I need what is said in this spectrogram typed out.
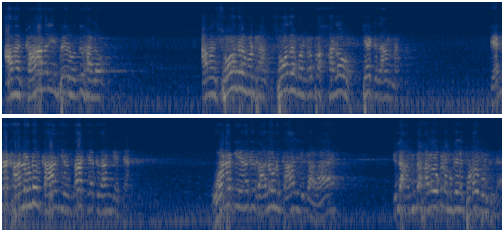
அவன் காதலியின் பேர் வந்து ஹலோ. அவன் சோதனை பண்றான். சோதனை பண்றப்ப ஹலோ கேக்குதான்னா என்ன ஹலோன்னு ஒரு காதலி இருந்தா கேக்குதான்னு கேட்டேன். உனக்கு எனக்கு ஹலோன்னு காதலி இருக்காளா? இல்ல அந்த ஹலோவுக்கு நமக்கு தொடர்பு இருக்குதா?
